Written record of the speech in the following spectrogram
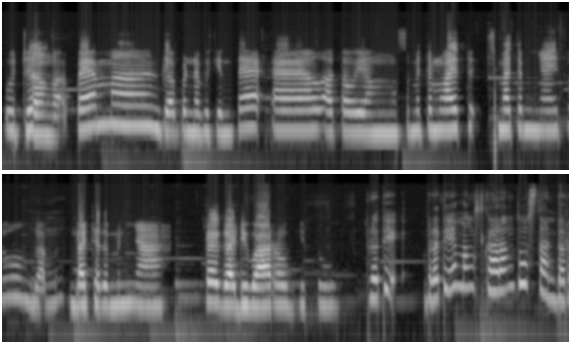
udah nggak famous nggak pernah bikin TL atau yang semacam lain semacamnya itu nggak Mhm. nggak ada temennya kayak nggak di waro gitu Berarti berarti emang sekarang tuh standar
